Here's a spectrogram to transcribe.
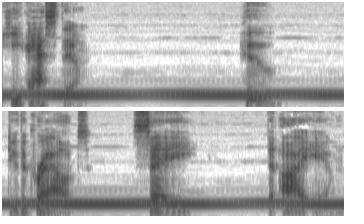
he asked them, Who do the crowds say that I am?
